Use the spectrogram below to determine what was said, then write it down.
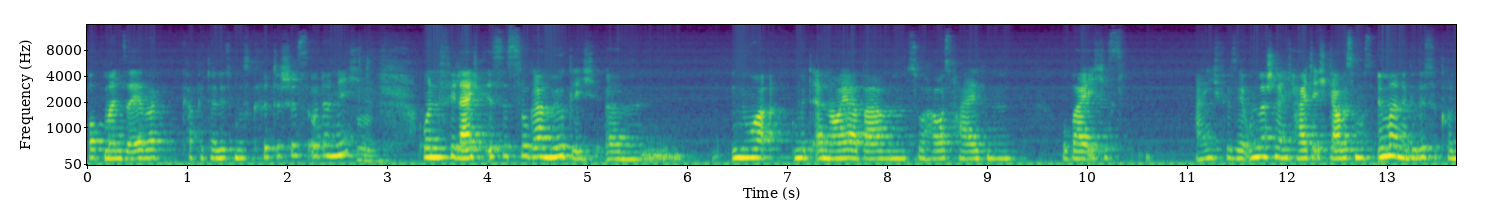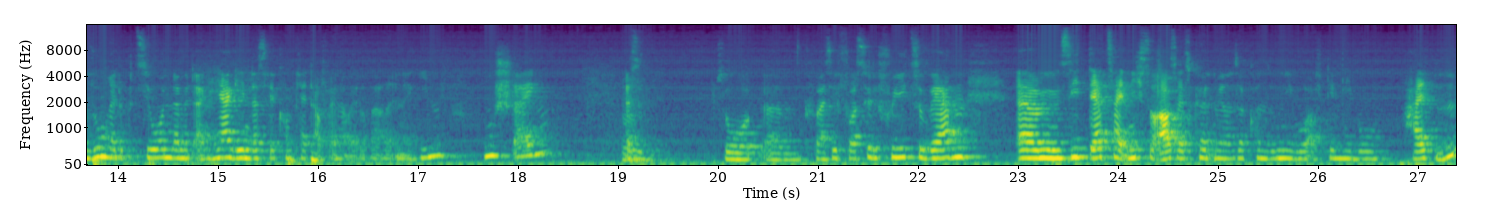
ob man selber kapitalismuskritisch ist oder nicht. Mhm. Und vielleicht ist es sogar möglich, ähm, nur mit Erneuerbaren zu haushalten, wobei ich es eigentlich für sehr unwahrscheinlich halte. Ich glaube, es muss immer eine gewisse Konsumreduktion damit einhergehen, dass wir komplett auf erneuerbare Energien umsteigen. Also so ähm, quasi fossil-free zu werden. Ähm, sieht derzeit nicht so aus, als könnten wir unser Konsumniveau auf dem Niveau halten.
